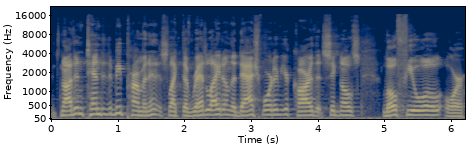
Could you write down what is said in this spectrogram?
it's not intended to be permanent. It's like the red light on the dashboard of your car that signals low fuel or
